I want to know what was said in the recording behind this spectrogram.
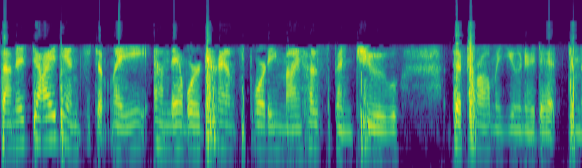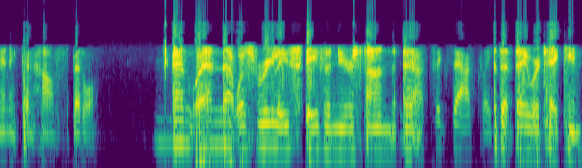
son had died instantly, and they were transporting my husband to the trauma unit at Dominican Hospital. And and that was really Stephen, your son, uh, Yes, exactly. that they were taking.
